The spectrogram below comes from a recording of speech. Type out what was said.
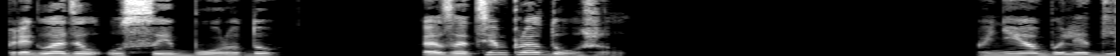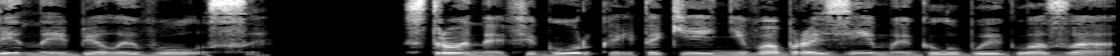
пригладил усы и бороду, а затем продолжил. У нее были длинные белые волосы, стройная фигурка и такие невообразимые голубые глаза,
